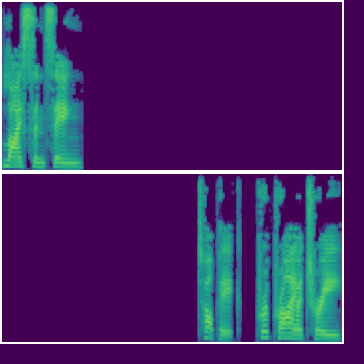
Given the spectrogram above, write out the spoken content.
Licensing Topic Proprietary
